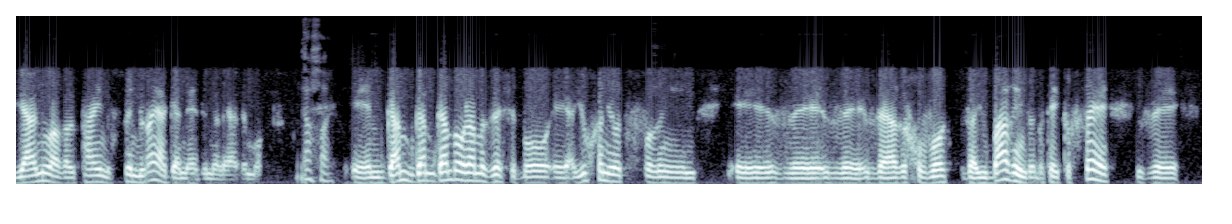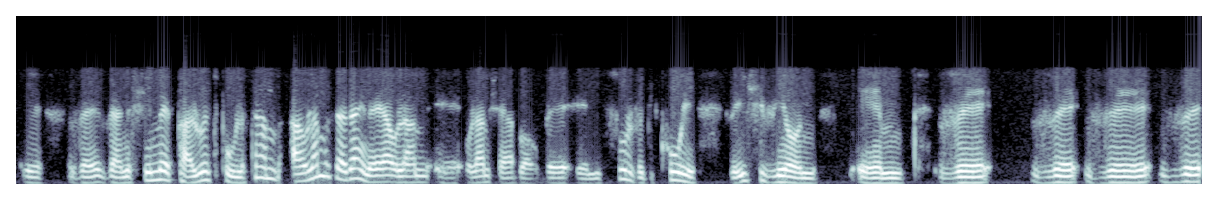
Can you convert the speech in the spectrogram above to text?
ינואר 2020 לא היה גן עדן עלי אדמות. נכון. גם, גם, גם בעולם הזה שבו אה, היו חנויות ספרים, אה, ו, ו, והרחובות, והיו ברים ובתי קפה, ו, ואנשים אה, פעלו את פעולתם, העולם הזה עדיין היה עולם, אה, עולם שהיה בו הרבה אה, ניצול ודיכוי ואי שוויון, אמ, ו, ו, ו, ו,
